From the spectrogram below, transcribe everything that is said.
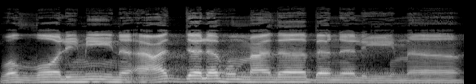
والظالمين اعد لهم عذابا اليما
